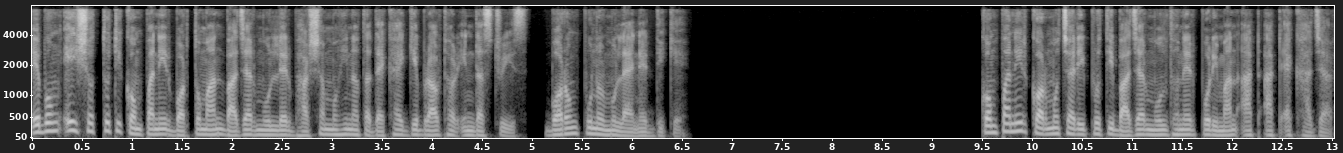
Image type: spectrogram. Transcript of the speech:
এবং এই সত্যটি কোম্পানির বর্তমান বাজার মূল্যের ভারসাম্যহীনতা দেখায় গিব্রাউথর ইন্ডাস্ট্রিজ বরং পুনর্মূল্যায়নের দিকে। কোম্পানির কর্মচারী প্রতি বাজার মূলধনের পরিমাণ আট আট এক হাজার।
